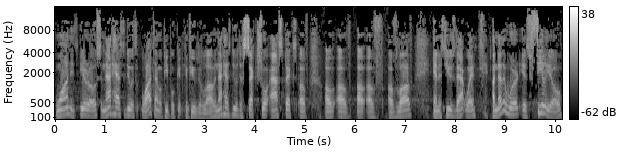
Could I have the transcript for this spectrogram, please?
One is eros, and that has to do with a lot of times when people get confused with love, and that has to do with the sexual aspects of, of, of, of, of love, and it's used that way. Another word is phileo,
